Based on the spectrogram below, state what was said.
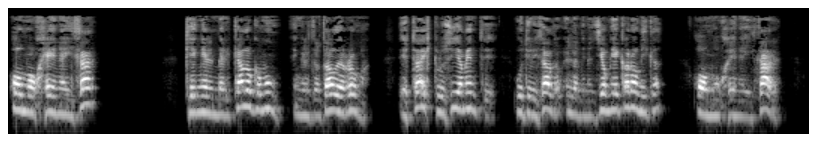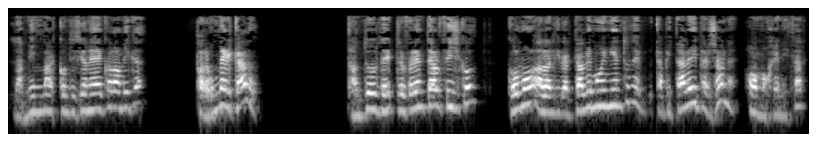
homogeneizar, que en el mercado común, en el Tratado de Roma, está exclusivamente utilizado en la dimensión económica, homogeneizar las mismas condiciones económicas para un mercado, tanto referente al fisco como a la libertad de movimiento de capitales y personas, homogenizar.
